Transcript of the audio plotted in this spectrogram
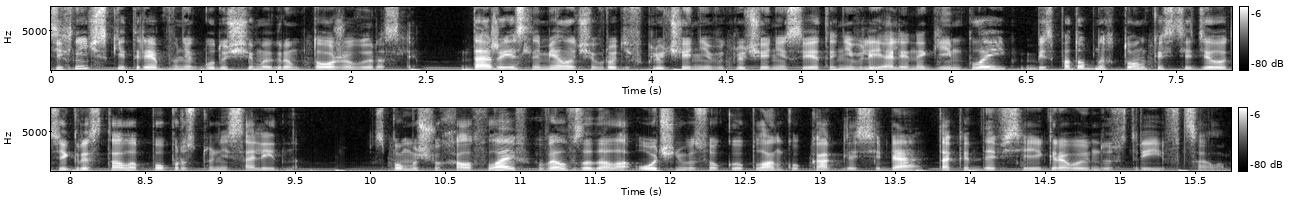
Технические требования к будущим играм тоже выросли. Даже если мелочи вроде включения и выключения света не влияли на геймплей, без подобных тонкостей делать игры стало попросту не солидно. С помощью Half-Life Valve задала очень высокую планку как для себя, так и для всей игровой индустрии в целом.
